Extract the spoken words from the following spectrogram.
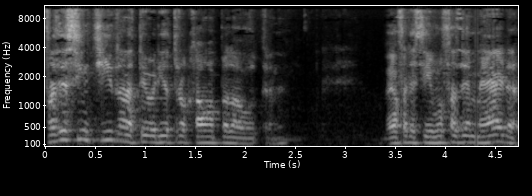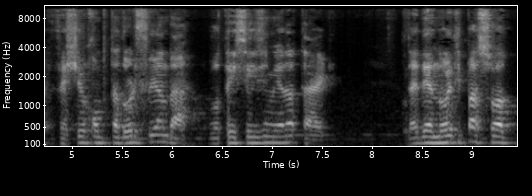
fazer sentido na teoria trocar uma pela outra, né? Daí eu falei assim, eu vou fazer merda, fechei o computador e fui andar. Voltei seis e meia da tarde. Daí de noite passou,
